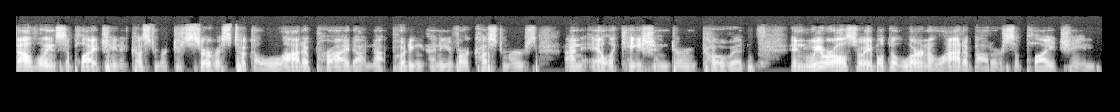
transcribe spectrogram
Valvoline supply chain and customer service took a lot of pride on not putting any of our customers on allocation during COVID. And we were also able to learn a lot about our supply chain.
